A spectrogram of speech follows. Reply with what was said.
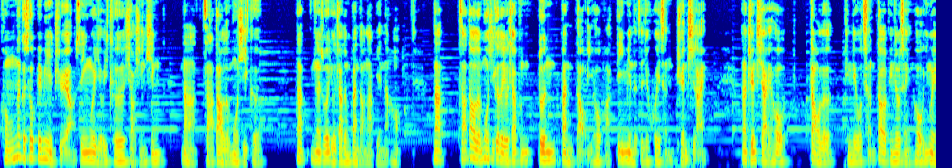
恐龙那个时候被灭绝啊，是因为有一颗小行星那砸到了墨西哥，那应该说尤加敦半岛那边啦哈。那砸到了墨西哥的尤加敦半岛以后，把地面的这些灰尘卷起来。那卷起来以后，到了平流层，到了平流层以后，因为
